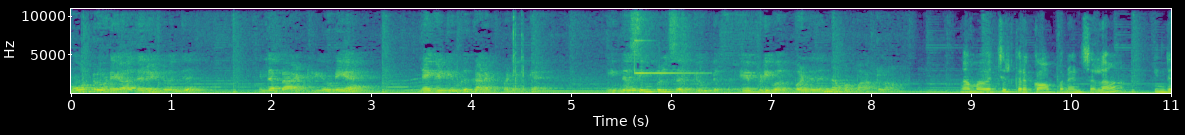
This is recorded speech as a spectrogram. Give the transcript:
மோட்டரோடைய அதர் எண்ட் வந்து இந்த பேட்டரியோடைய நெகட்டிவ்க்கு கனெக்ட் பண்ணியிருக்கேன். இந்த சிம்பிள் சர்க்கியூட் எப்படி ஒர்க் பண்ணுதுன்னு நம்ம பார்க்கலாம். நம்ம வச்சிருக்கிற காம்பனன்ட்ஸ் எல்லாம் இந்த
